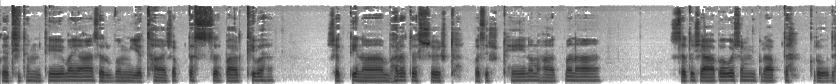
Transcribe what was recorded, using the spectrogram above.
कथितं ते मया सर्वं यथा शप्तः स पार्थिवः। शक्तिना भरतश्रेष्ठ वसिष्ठेन महात्मना। स तु शापवशं प्राप्तः क्रोधः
